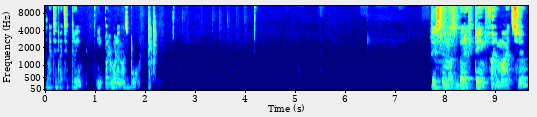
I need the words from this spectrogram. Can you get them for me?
Двадцять двадцять три. І пароль у нас був. Тиснемо зберегти інформацію.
